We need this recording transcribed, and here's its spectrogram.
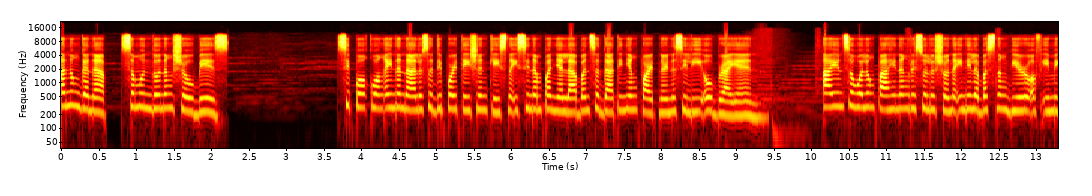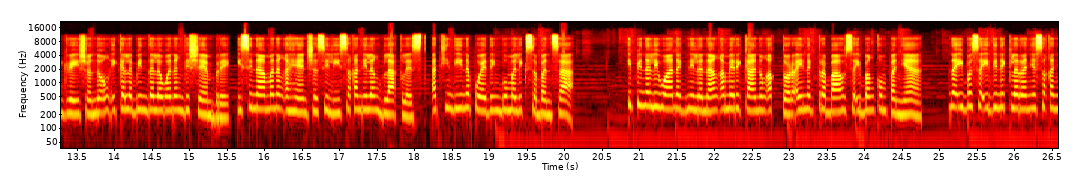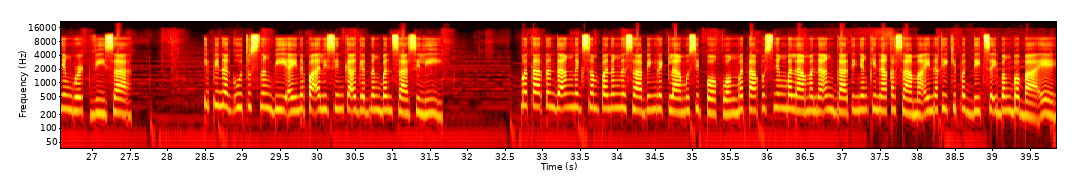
Anong ganap sa mundo ng showbiz? Si Pokwang ay nanalo sa deportation case na isinampa niya laban sa dati niyang partner na si Lee O'Brien. Ayon sa walong pahinang resolusyon na inilabas ng Bureau of Immigration noong ikalabindalawa ng Disyembre, isinama ng ahensya si Lee sa kanilang blacklist at hindi na pwedeng bumalik sa bansa. Ipinaliwanag nila na ang Amerikanong aktor ay nagtrabaho sa ibang kumpanya, na iba sa idineklara niya sa kanyang work visa. Ipinag-utos ng BI na paalisin kaagad ng bansa si Lee. Matatanda ang nagsampa ng nasabing reklamo si Pokwang matapos niyang malaman na ang dati niyang kinakasama ay nakikipag-date sa ibang babae.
